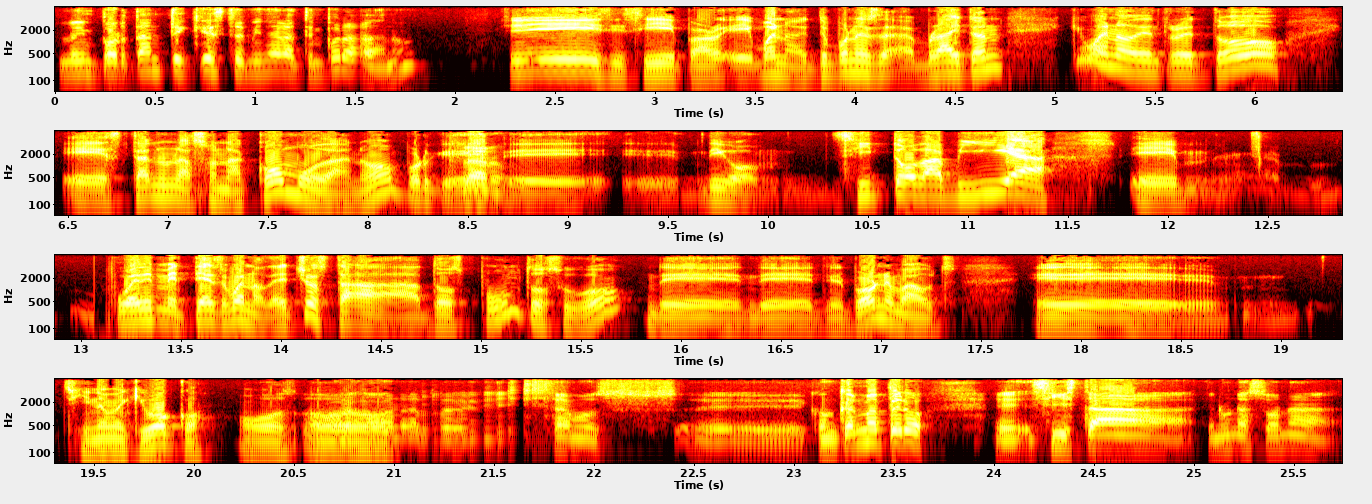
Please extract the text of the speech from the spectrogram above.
lo importante que es terminar la temporada, ¿no? Sí, sí, sí. bueno, tú pones a Brighton, que bueno, dentro de todo eh, está en una zona cómoda, ¿no? Porque, eh, eh, digo, sí todavía puede meterse, bueno, de hecho está a dos puntos, Hugo, de, de, del Burnout eh, si no me equivoco. O, Ahora revisamos eh, con calma, pero eh, sí está en una zona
